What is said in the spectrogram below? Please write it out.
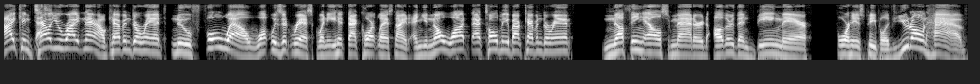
I can tell you right now, Kevin Durant knew full well what was at risk when he hit that court last night. And you know what that told me about Kevin Durant? Nothing else mattered other than being there for his people. If you don't have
